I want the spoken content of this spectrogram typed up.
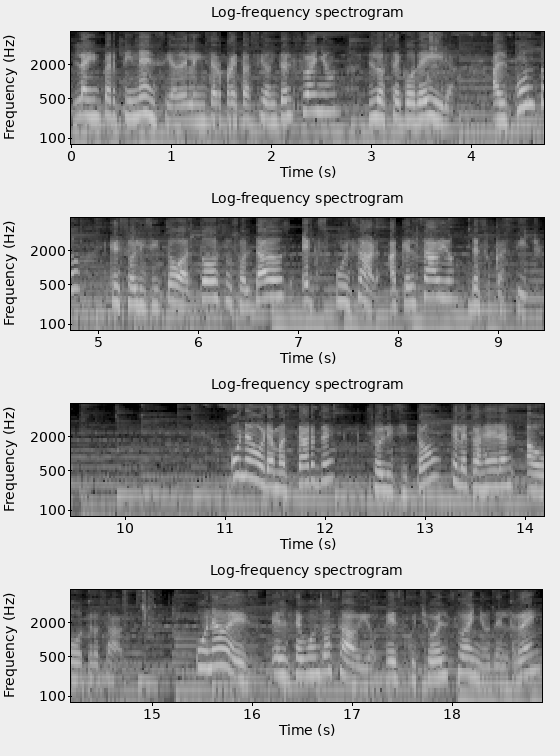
La impertinencia de la interpretación del sueño lo cegó de ira, al punto que solicitó a todos sus soldados expulsar a aquel sabio de su castillo. Una hora más tarde, solicitó que le trajeran a otro sabio. Una vez el segundo sabio escuchó el sueño del rey,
